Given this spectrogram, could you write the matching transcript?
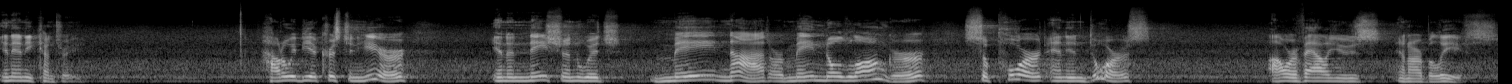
in any country? How do we be a Christian here in a nation which may not or may no longer support and endorse our values and our beliefs?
